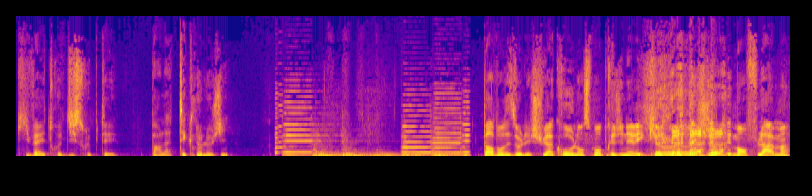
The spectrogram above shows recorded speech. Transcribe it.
qui va être disrupté par la technologie. Pardon, désolé, je suis accro au lancement pré-générique, euh, je m'enflamme.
